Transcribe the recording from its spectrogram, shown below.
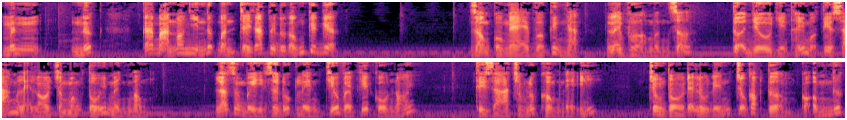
"Minh, nước, các bạn mau nhìn nước bẩn chảy ra từ đường ống kia kìa." Giọng cô nghe vừa kinh ngạc lại vừa mừng rỡ, tựa như nhìn thấy một tia sáng lẻ loi trong bóng tối mình mông. Lá Dương Bỉ giơ đuốc lên chiếu về phía cô nói, thì ra trong lúc không để ý, chúng tôi đã lùi đến chỗ góc tường có ống nước.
